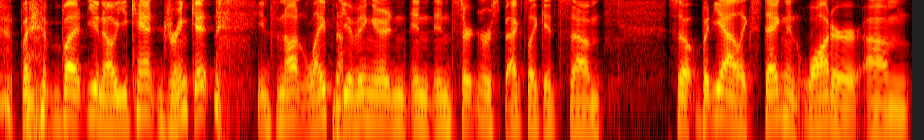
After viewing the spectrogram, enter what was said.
but but you know, you can't drink it. It's not life-giving in, in in certain respects. Like it's um so but yeah, like stagnant water um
